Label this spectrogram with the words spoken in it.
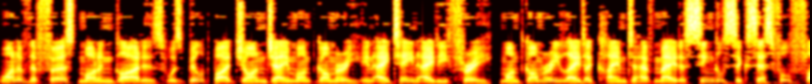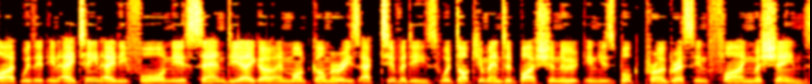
One of the first modern gliders was built by John J. Montgomery in 1883. Montgomery later claimed to have made a single successful flight with it in 1884 near San Diego, and Montgomery's activities were documented by Chanute in his book Progress in Flying Machines.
